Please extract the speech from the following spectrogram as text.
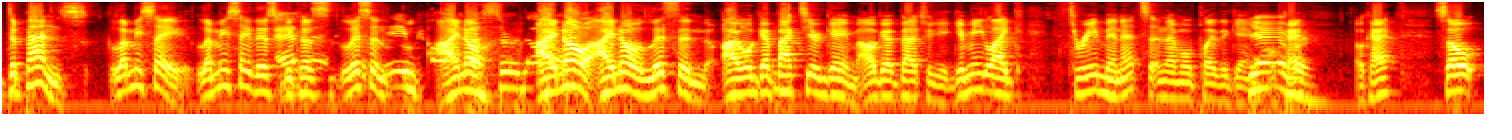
Depends. Let me say. Let me say this And because listen. the game called I know. No. I know. I know. Listen. I will get back to your game. I'll get back to your game. Give me like three minutes and then we'll play the game. Yeah, okay. bro. Okay. So.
